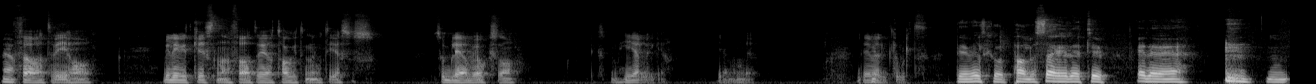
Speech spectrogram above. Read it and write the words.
Ja. För att vi har blivit kristna, för att vi har tagit emot Jesus. Så blir vi också liksom heliga genom det. Det är väldigt coolt. Det är väldigt coolt. Paulus säger det typ, är det, nu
